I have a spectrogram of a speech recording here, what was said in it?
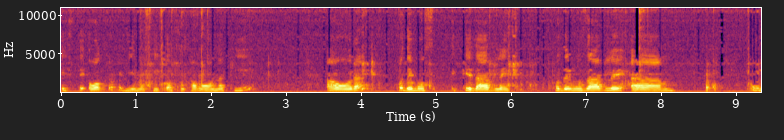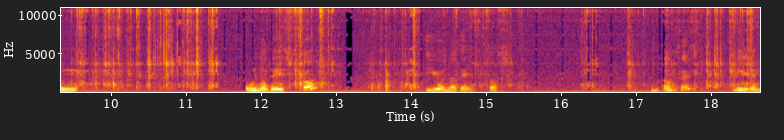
este otro que viene aquí con su jabón aquí. Ahora podemos quedarle, podemos darle a un, uno de estos y uno de estos. Entonces, miren,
